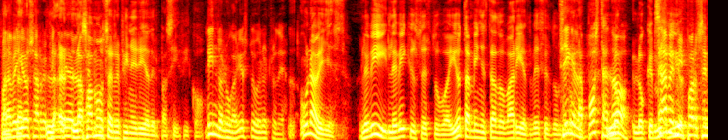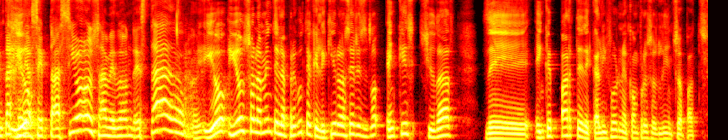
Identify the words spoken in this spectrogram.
Maravillosa refinería la, la famosa refinería del Pacífico. Lindo lugar, yo estuve el otro día. Una belleza. Le vi, le vi que usted estuvo ahí. Yo también he estado varias veces donde... Sigue lo- la posta, lo- ¿no? Lo, que me, sabe yo- mi porcentaje yo- de aceptación, sabe dónde he estado. Yo, yo solamente la pregunta que le quiero hacer es, ¿en qué ciudad de, en qué parte de California compró esos lindos zapatos?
